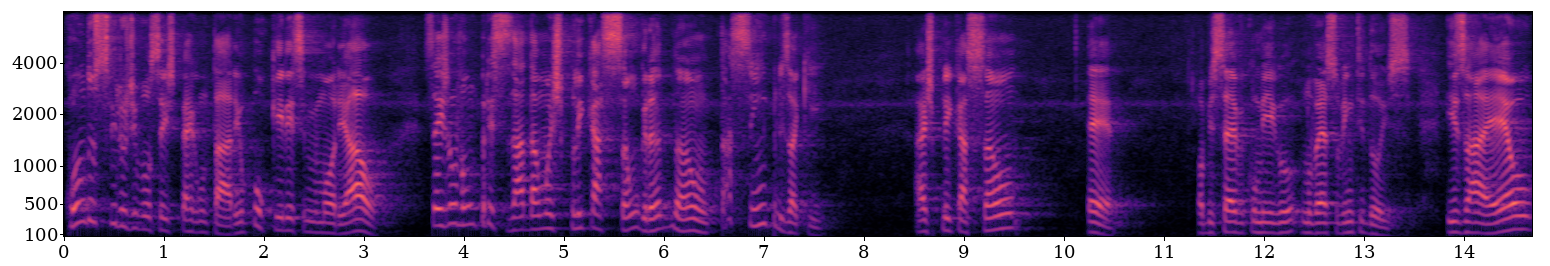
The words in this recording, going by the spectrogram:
Quando os filhos de vocês perguntarem o porquê desse memorial, vocês não vão precisar dar uma explicação grande, não. Está simples aqui. A explicação é, observe comigo no verso 22. Israel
